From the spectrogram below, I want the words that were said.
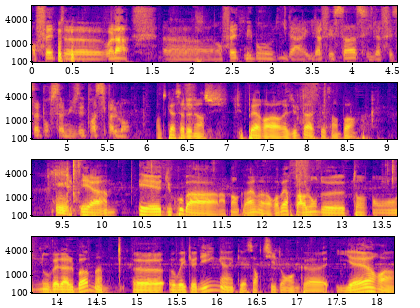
en fait euh, voilà euh, en fait mais bon il a il a fait ça il a fait ça pour s'amuser principalement en tout cas ça donnait un super résultat c'était sympa mm. et et du coup bah maintenant quand même Robert parlons de ton nouvel album Awakening qui est sorti donc hier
